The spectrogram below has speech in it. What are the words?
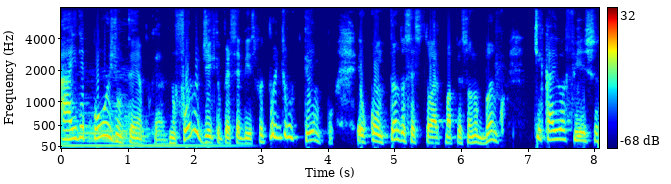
Aí depois de um tempo, cara, não foi no dia que eu percebi isso, foi depois de um tempo, eu contando essa história para uma pessoa no banco, que caiu a ficha.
